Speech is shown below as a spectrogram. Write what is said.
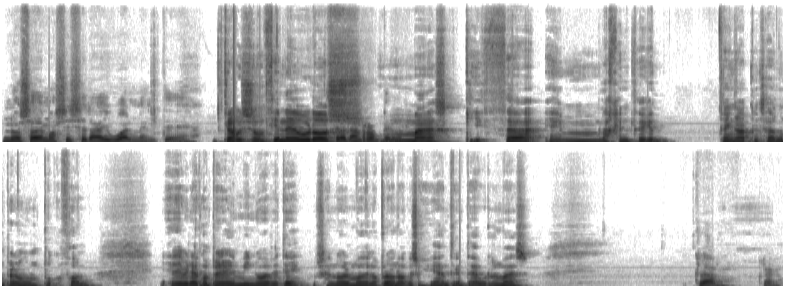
no sabemos si será igualmente. Claro, pues si son 100 euros más, quizá la gente que tenga pensado comprar un Pocophone, eh, debería comprar el Mi 9T, o sea, no el modelo Pro, ¿no? Que se quedan 30 euros más. Claro, claro.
